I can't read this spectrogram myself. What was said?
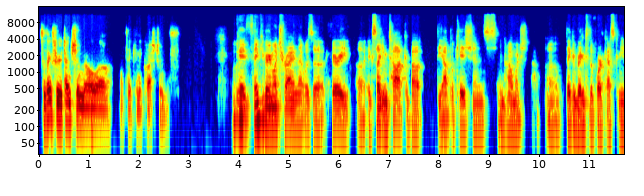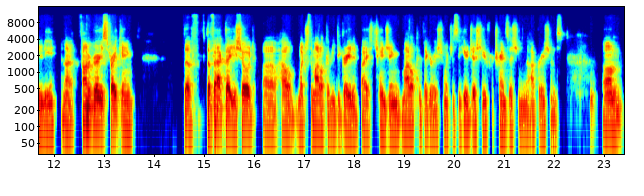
So thanks for your attention. I'll, uh, I'll take any questions. Okay, thank you very much, Ryan. That was a very uh, exciting talk about the applications and how much uh, they can bring to the forecast community. And I found it very striking, the, the fact that you showed uh, how much the model could be degraded by changing model configuration, which is a huge issue for transition operations. Um,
